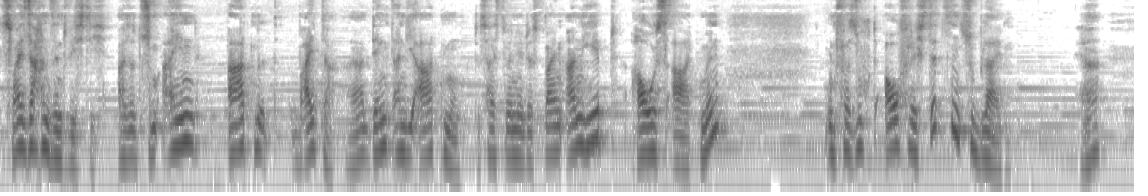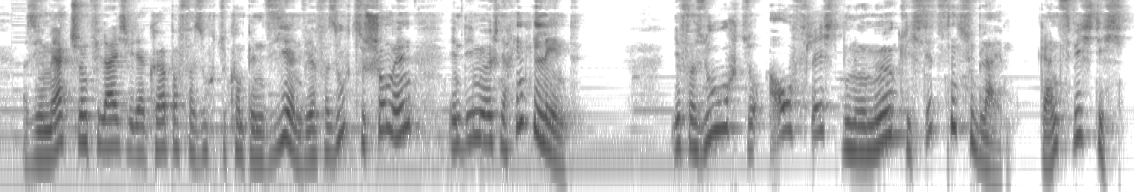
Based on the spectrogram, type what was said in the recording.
Zwei Sachen sind wichtig. Also zum einen atmet weiter. Ja, denkt an die Atmung. Das heißt, wenn ihr das Bein anhebt, ausatmen und versucht aufrecht sitzen zu bleiben. Ja, also ihr merkt schon vielleicht, wie der Körper versucht zu kompensieren, wie er versucht zu schummeln, indem ihr euch nach hinten lehnt. Ihr versucht so aufrecht wie nur möglich sitzen zu bleiben. Ganz wichtig.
